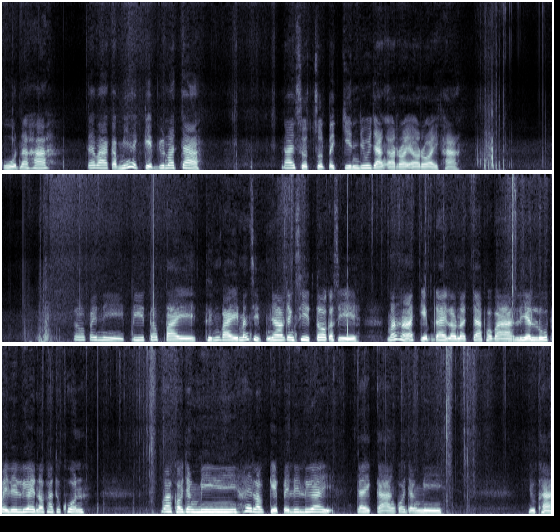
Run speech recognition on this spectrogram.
กูดนะคะ แต่ว่ากับมีให้เก็บอยู่นะจ้าได้สดๆไปกินอยู่อย่างอร่อยๆค่ะต่อไปนี่ ปีต่อไปถึงใบมันสิบยาวจังสี่ต่อกับสี่มาหาเก็บได้แล้วนะจ้าเพราะว่าเรียนรู้ไปเรื่อยๆเนาะค่ะทุกคน ว่าเขายังมีให้เราเก็บไปเรื่อยๆ ใจกลางก็ยังมีอยู่ค่ะ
